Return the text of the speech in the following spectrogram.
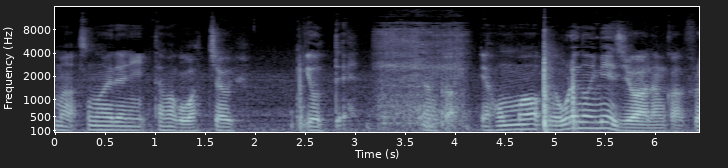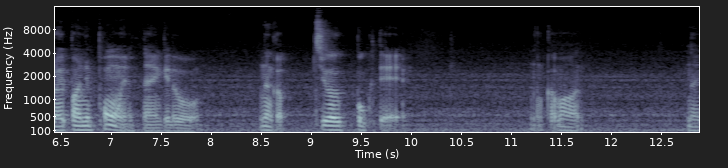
まあその間に卵割っちゃうよって。なんかいやほんま俺のイメージはなんかフライパンにポンやったんやけどなんか違うっぽくて。なんかまあ何？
